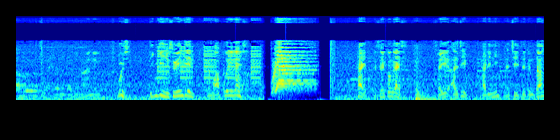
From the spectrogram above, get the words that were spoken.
Mana? Wush, tingginya suhu enjin. Nak buat apa ni guys? Hai, Assalamualaikum guys. Saya Azif. Hari ni nak cerita tentang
